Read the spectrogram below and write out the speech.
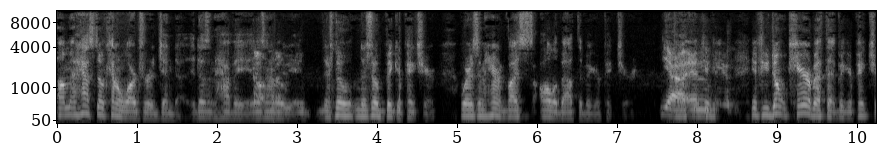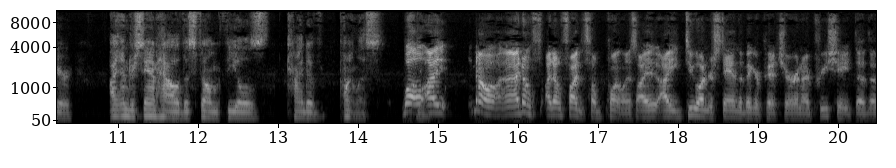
Um, it has no kind of larger agenda. It doesn't have a. It doesn't have a, a. There's no. There's no bigger picture. Whereas Inherent Vice is all about the bigger picture. Yeah, think and if you if you don't care about that bigger picture, I understand how this film feels kind of pointless. Well, I no, I don't. I don't find the film pointless. I, I do understand the bigger picture, and I appreciate that the,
